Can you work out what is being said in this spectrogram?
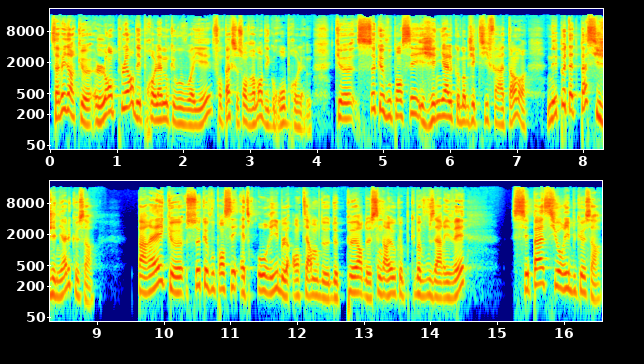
Ça veut dire que l'ampleur des problèmes que vous voyez font pas que ce sont vraiment des gros problèmes. Que ce que vous pensez génial comme objectif à atteindre n'est peut-être pas si génial que ça. Pareil que ce que vous pensez être horrible en termes de, peur, de scénarios qui peuvent vous arriver, c'est pas si horrible que ça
